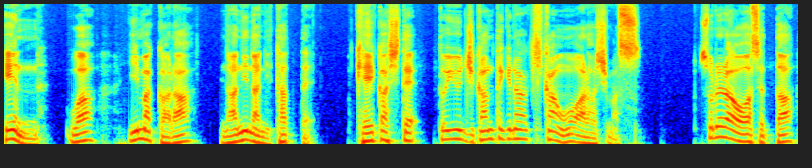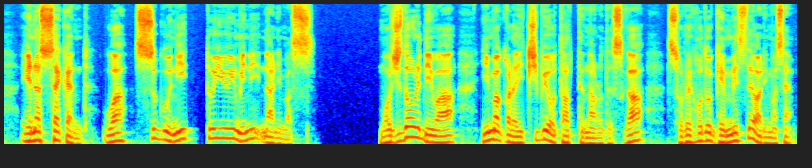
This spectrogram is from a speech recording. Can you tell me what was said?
in は今から 何々経って、経過してという時間的な期間を表します。それらを合わせた in a second はすぐにという意味になります。文字通りには今から1秒経ってなのですが、それほど厳密ではありません。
